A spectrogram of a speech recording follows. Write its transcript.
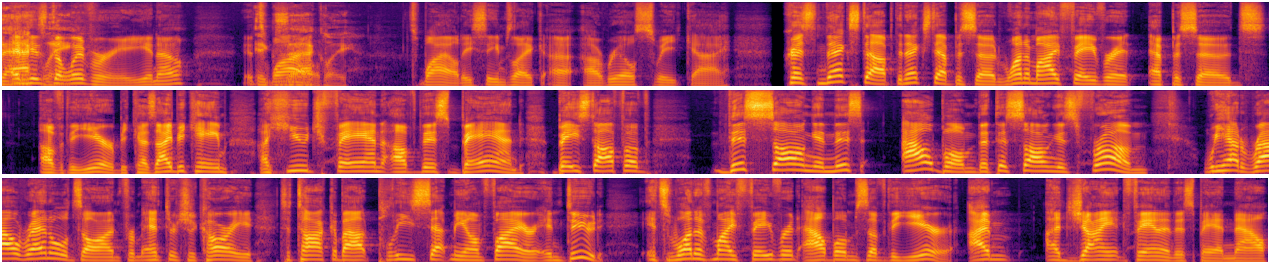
and his delivery, you know? It's wild. exactly. It's wild. He seems like a, a real sweet guy. Chris, next up, the next episode, one of my favorite episodes of the year because I became a huge fan of this band based off of this song and this album that this song is from. We had Rou Reynolds on from Enter Shikari to talk about Please Set Me on Fire. And dude, it's one of my favorite albums of the year. I'm a giant fan of this band now,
